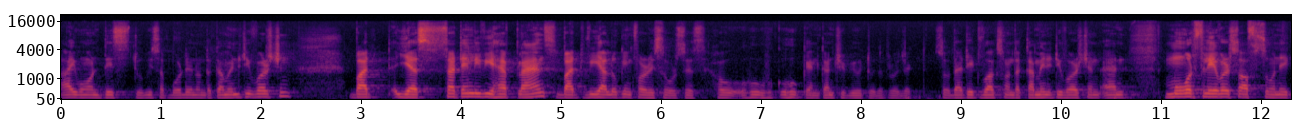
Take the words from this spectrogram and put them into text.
I want this to be supported on the community version. But yes, certainly we have plans, but we are looking for resources who, who, who can contribute to the project so that it works on the community version and more flavors of Sonic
